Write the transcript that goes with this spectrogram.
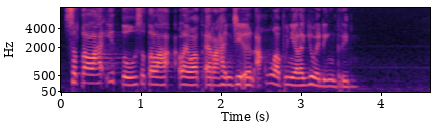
Setelah itu, setelah lewat era Han Ji Eun, aku nggak punya lagi wedding dream.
